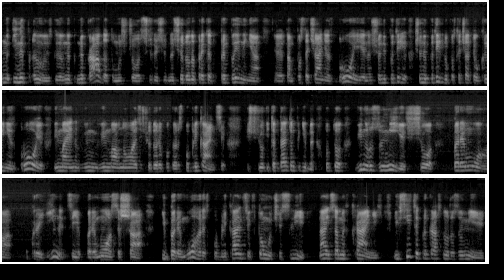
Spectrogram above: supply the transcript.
ну і не ну, не- неправда, тому що щодо, щодо, наприклад, припинення е, там постачання зброї, на що не потрібно, що не потрібно постачати Україні зброю. Він має він, він мав на увазі щодо республіканців, що і так далі. Тому подібне. Тобто він розуміє, що перемога України це є перемога США і перемога республіканців, в тому числі навіть самих крайніх, і всі це прекрасно розуміють.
